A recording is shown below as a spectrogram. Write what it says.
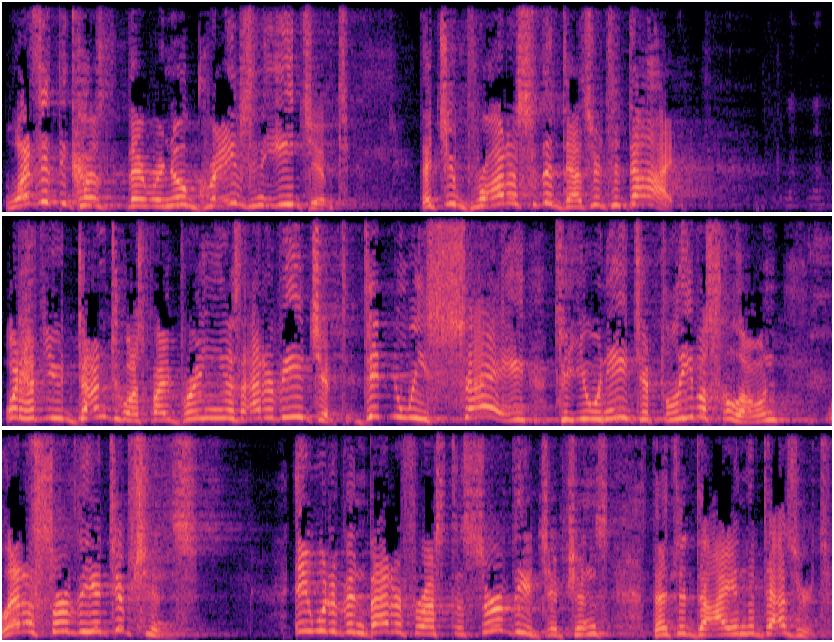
Was it because there were no graves in Egypt that you brought us to the desert to die? What have you done to us by bringing us out of Egypt? Didn't we say to you in Egypt, Leave us alone, let us serve the Egyptians? It would have been better for us to serve the Egyptians than to die in the desert.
